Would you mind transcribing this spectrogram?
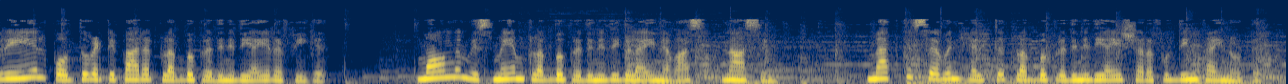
Real Pothuvettippara club പ്രതിനിധിയായി റഫീഖ്. മോങ്ങം വിസ്മയം ക്ലബ്ബ് പ്രതിനിധികളായി നവാസ് നാസിം. മാക്ട് സെവൻ ഹെൽത്ത് ക്ലബ്ബ് പ്രതിനിധിയായി ഷറഫുദ്ദീൻ കൈനോട്ട്.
